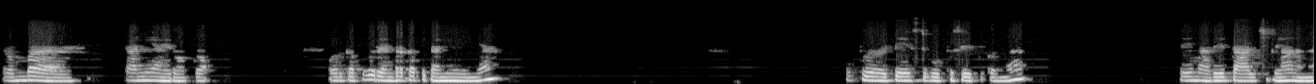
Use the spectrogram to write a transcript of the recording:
ரொம்ப தண்ணி ஆயிரும் அப்புறம். ஒரு கப்புக்கு ரெண்டரை கப்பு தண்ணி வைங்க. உப்பு டேஸ்ட்டுக்கு உப்பு சேர்த்துக்கோங்க. சேம் அதே தாளிச்சிக்கலாம் நம்ம.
